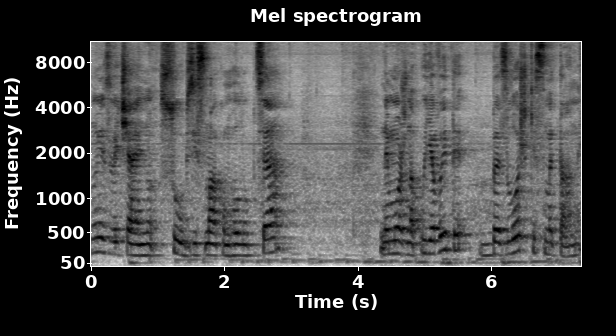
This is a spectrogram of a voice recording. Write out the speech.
Ну і звичайно, суп зі смаком голубця не можна уявити без ложки сметани.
